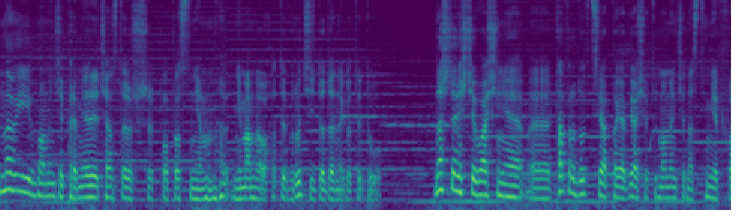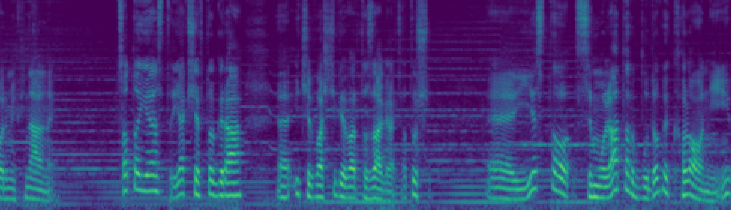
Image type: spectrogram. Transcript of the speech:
No i w momencie premiery często już po prostu nie, nie mamy ochoty wrócić do danego tytułu. Na szczęście właśnie e, ta produkcja pojawiła się w tym momencie na Steamie w formie finalnej. Co to jest, jak się w to gra e, i czy właściwie warto zagrać? Otóż e, jest to symulator budowy kolonii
